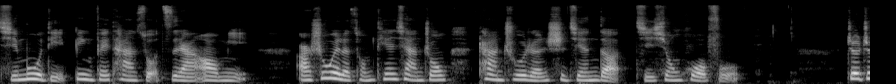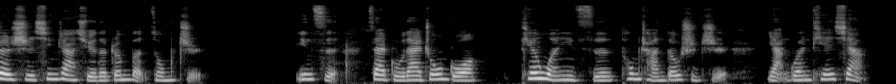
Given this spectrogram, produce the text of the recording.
其目的并非探索自然奥秘，而是为了从天象中看出人世间的吉凶祸福。这正是星占学的根本宗旨。因此，在古代中国，“天文”一词通常都是指仰观天象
